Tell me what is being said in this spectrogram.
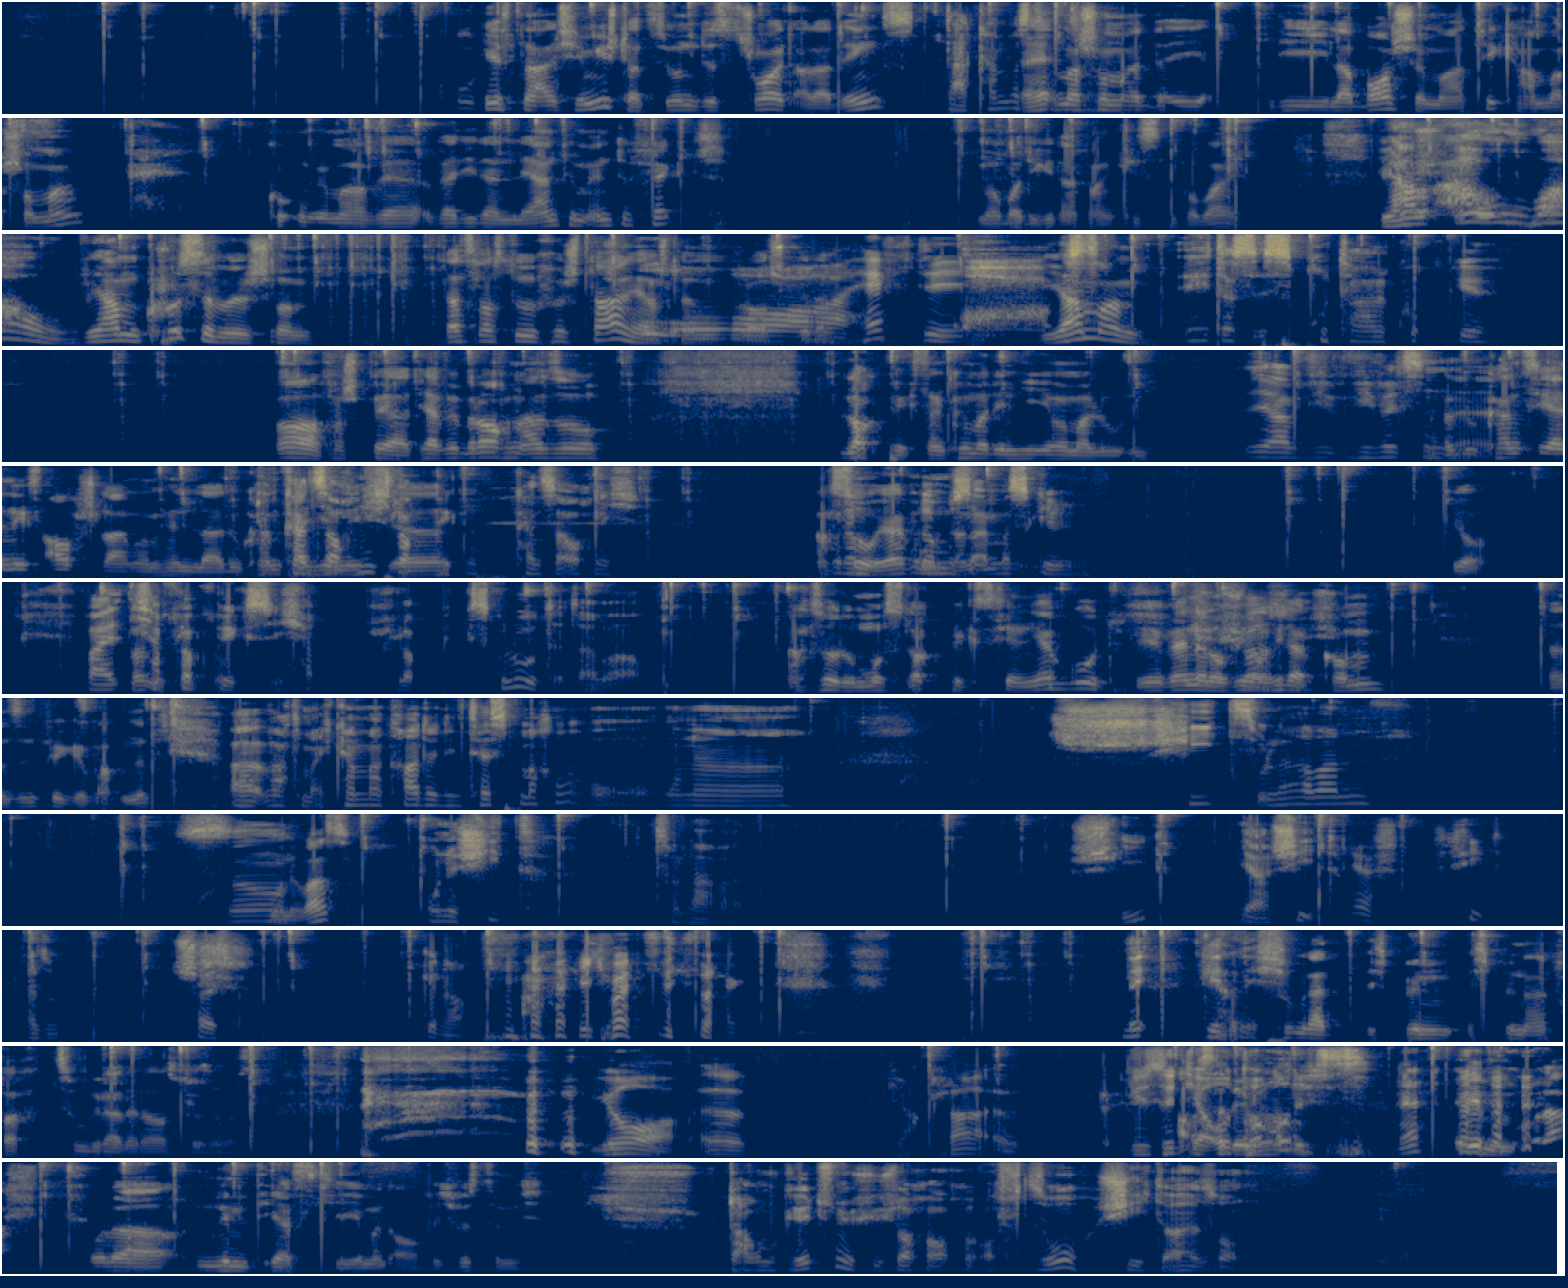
Cool. Hier ist eine Alchemiestation, destroyed allerdings. Da kann was Da hätten wir schon mal die, die Laborschematik, haben wir schon mal. Gucken wir mal, wer, wer die dann lernt im Endeffekt. Nobody geht einfach an Kisten vorbei. Wir haben, au, wow, wir haben Crucible schon. Das, was du für Stahl herstellen brauchst, Oh, bitte. heftig. Oh, Ja, Mann. Ey, das ist brutal. Guck hier. Oh, versperrt. Ja, wir brauchen also Lockpicks, dann können wir den hier immer mal looten. Ja, wie, wie willst du Weil du denn? äh, kannst hier ja nichts aufschlagen beim Händler. Du Du kannst, kannst ja auch hier nicht äh, lockpicken. Kannst du auch nicht. Ach Oder- so, ja Oder gut. musst du dann- einmal skillen. Ja. Weil Dann ich hab das so. Lockpicks. Ich hab Lockpicks gelootet, aber. Ach so, du musst Lockpicks killen. Ja gut, wir werden ja noch Ich wieder weiß wieder nicht. kommen. Dann sind wir gewappnet. Äh, warte mal, ich kann mal gerade den Test machen, oh- ohne Sheet zu labern. So. Ohne was? ohne Sheet zu labern. Sheet? Ja, Sheet. Ja, sh- shit. Scheiße. Genau. ich wollte es nicht sagen. Nee, geht Ja, nicht. Ich bin, ich bin einfach zu gerade raus für sowas. Ja, äh, ja klar. Äh, wir sind ja Außerdem unter hab uns, ne? Eben, oder? Oder nimmt jetzt hier jemand auf? Ich wüsste nicht. Darum geht's nicht. Ich sag auch oft so, Sheet also.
